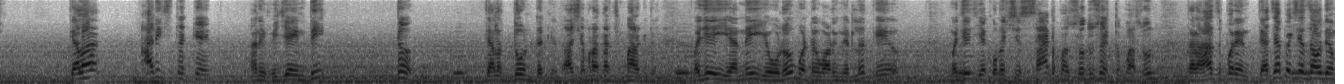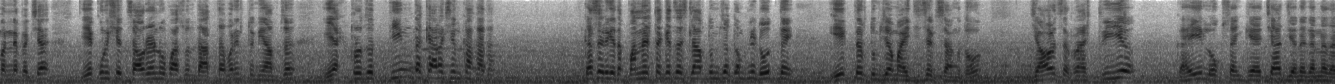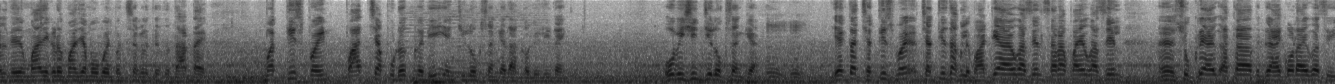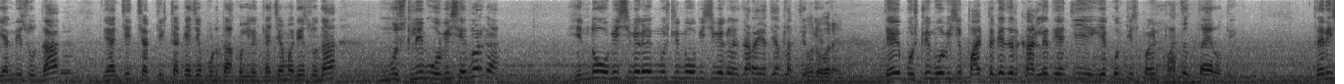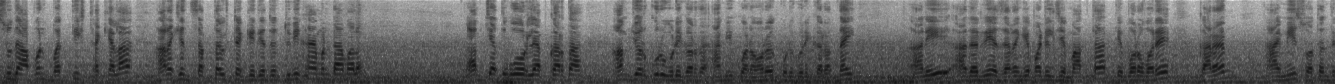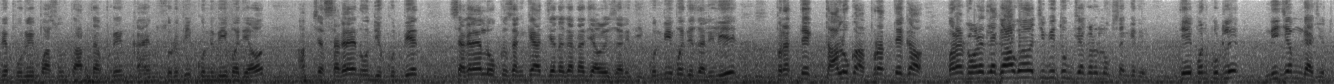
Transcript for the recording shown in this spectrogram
त्याला अडीच टक्के आहेत आणि विजयंती ड त्याला दोन टक्के आहेत. अशा प्रकारचे मार्क दिले म्हणजे यांनी एवढं मोठं वाढून घेतलं ते म्हणजे एकोणीसशे साठपासून सदुसष्टपासून तर आजपर्यंत त्याच्यापेक्षा जाऊ द्या म्हणण्यापेक्षा एकोणीसशे चौऱ्याण्णवपासून तर आत्तापर्यंत तुम्ही आमचं एक्स्ट्रोचं तीन टक्के आरक्षण का खाता? कसं घेता? पन्नास टक्क्याचा स्लॅब तुमचं कंप्लीट होत नाही. एक तर तुमच्या माहितीसाठी सांगतो ज्यावेळेस राष्ट्रीय काही लोकसंख्येच्या जनगणना झाल्या त्याच्या माझ्याकडे माझ्या मोबाईलमध्ये सगळं त्याचं डाटा आहे. बत्तीस पॉईंट पाचच्या पुढं कधी यांची लोकसंख्या दाखवलेली नाही. ओबीसीची लोकसंख्या. एकदा छत्तीस पॉईंट छत्तीस दाखवले. भाटी आयोग असेल सराफ आयोग असेल शुक्र आयोग आता गायकवाड आयोग असेल यांनी सुद्धा यांची छत्तीस टक्क्याचे पुढे दाखवले. त्याच्यामध्ये सुद्धा मुस्लिम ओबीसी आहेत बरं का. हिंदू ओबीसी वेगळे मुस्लिम ओबीसी वेगळे. जरा याच्यात लक्षात घ्या. बरोबर आहे. ते मुस्लिम ओबीसी पाच टक्के जर काढले तर यांची एकोणतीस पॉईंट पाचच तयार होते. तरी सुद्धा आपण बत्तीस टक्क्याला आरक्षण सत्तावीस टक्के देतो तुम्ही काय म्हणता आम्हाला? आमच्यात ओव्हरलॅप करता आमच्यावर कुरगुडी करता. आम्ही कोणावर कुरगुडी करत नाही. आणि आदरणीय झरंगे पाटील जे मागतात ते बरोबर आहे. कारण आम्ही स्वातंत्र्यपूर्वीपासून तर आतापर्यंत कायमस्वरूपी कुणबीमध्ये आहोत. आमच्या सगळ्या नोंदी कुणबी आहेत. सगळ्या लोकसंख्या जनगणना ज्यावेळी झाली ती कुणबीमध्ये झालेली आहे. प्रत्येक तालुका प्रत्येक गाव मराठवाड्यातल्या गावगावाची मी तुमच्याकडे लोकसंख्या देईल ते पण कुठले? Nizam gazette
